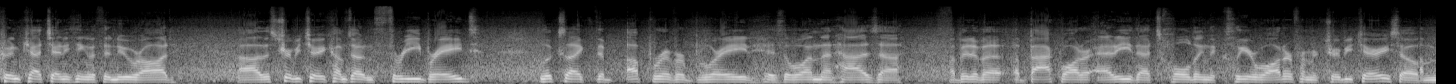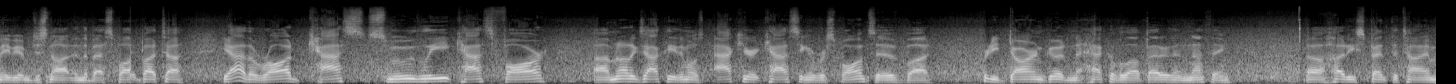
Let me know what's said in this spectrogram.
couldn't catch anything with the new rod. Uh, this tributary comes out in three braids. Looks like the upriver braid is the one that has uh, a bit of a, a backwater eddy that's holding the clear water from a tributary. So um, maybe I'm just not in the best spot. But uh, yeah, the rod casts smoothly, casts far. Um, not exactly the most accurate casting or responsive, but pretty darn good and a heck of a lot better than nothing. Uh, Huddy spent the time,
